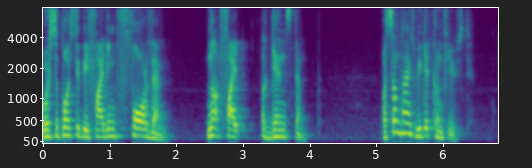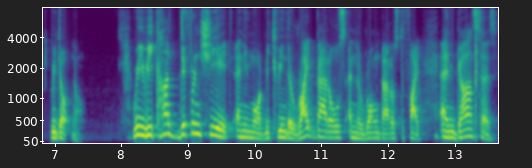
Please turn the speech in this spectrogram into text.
We're supposed to be fighting for them, not fight against them. But sometimes we get confused. We don't know. We, we can't differentiate anymore between the right battles and the wrong battles to fight. And God says,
